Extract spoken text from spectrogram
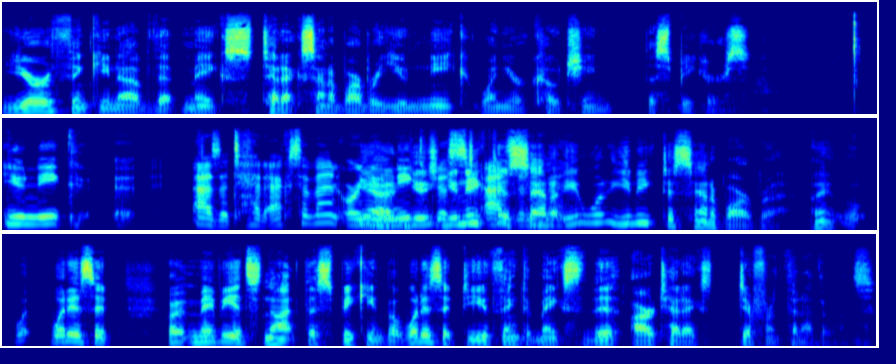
you're thinking of that makes TEDx Santa Barbara unique when you're coaching the speakers? Unique as a TEDx event or yeah, unique u- just unique to Santa unique to Santa Barbara. I mean, what what is it? Or maybe it's not the speaking, but what is it? Do you think that makes this, our TEDx different than other ones?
